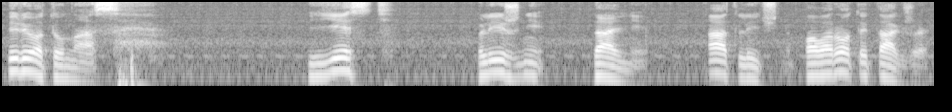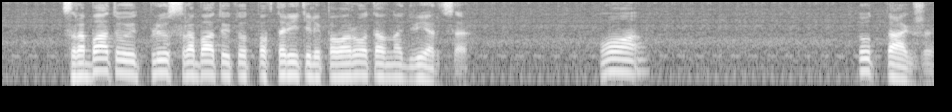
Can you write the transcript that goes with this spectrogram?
Вперед у нас. Есть ближний, дальний. Отлично. Повороты также. Срабатывают, плюс срабатывают от повторителей поворотов на дверцах. О, тут также.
